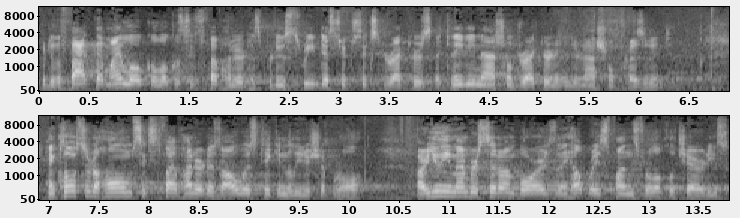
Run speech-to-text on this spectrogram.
but to the fact that my local, Local 6500, has produced three District 6 directors, a Canadian National Director, and an International President. And closer to home, 6500 has always taken the leadership role. Our UE members sit on boards and they help raise funds for local charities.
